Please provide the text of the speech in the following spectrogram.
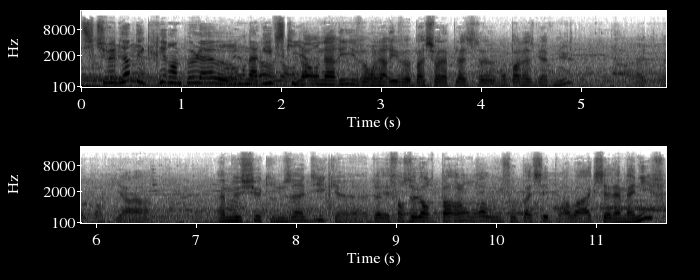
Si tu veux bien décrire un peu là, on arrive ce qu'il y a. Là, on arrive, on arrive bah, sur la place Montparnasse Bienvenue. Donc il y a un monsieur qui nous indique euh, de les forces de l'ordre par l'endroit où il faut passer pour avoir accès à la manif.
